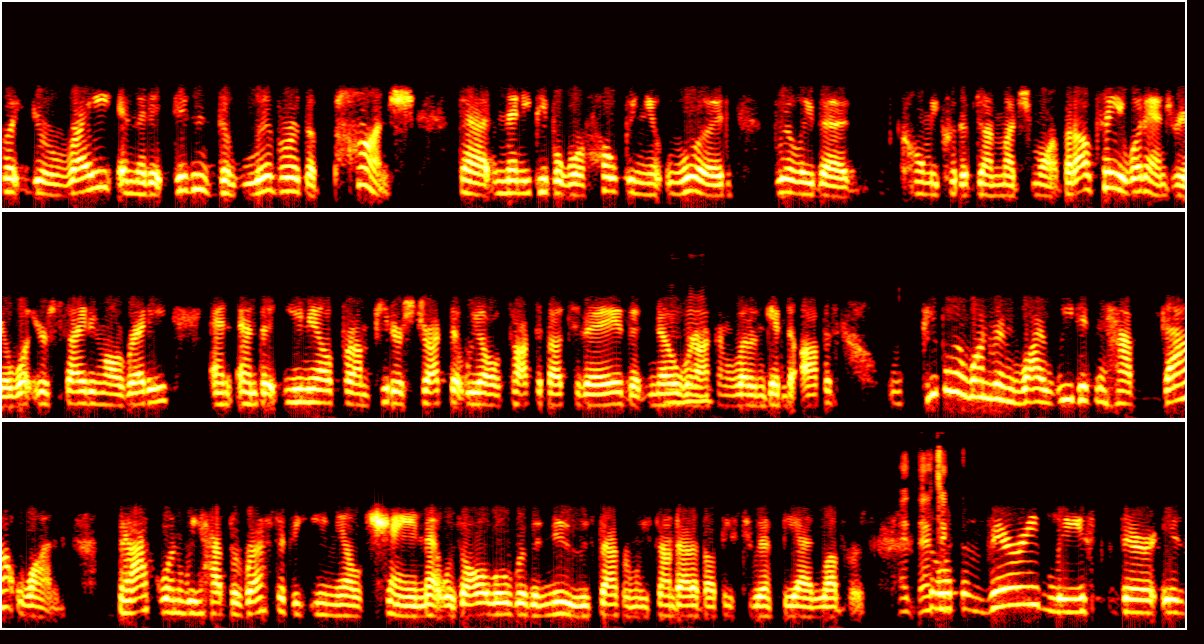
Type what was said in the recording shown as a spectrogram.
but you're right in that it didn't deliver the punch that many people were hoping it would. Really, the Comey could have done much more. But I'll tell you what, Andrea, what you're citing already, and and the email from Peter Strzok that we all talked about today, that no, we're Mhm. not going to let him get into office. People are wondering why we didn't have that one back when we had the rest of the email chain that was all over the news. Back when we found out about these two FBI lovers. Uh, that's so at the very least, there is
